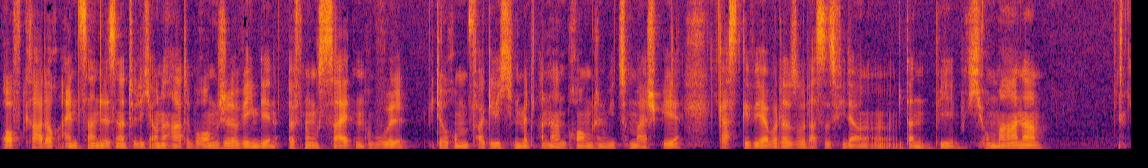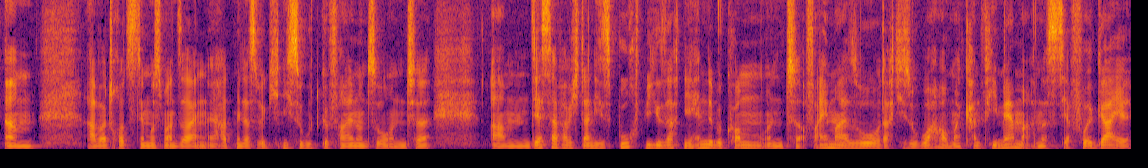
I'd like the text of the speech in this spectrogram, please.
Oft, gerade auch Einzelhandel ist natürlich auch eine harte Branche wegen den Öffnungszeiten, obwohl wiederum verglichen mit anderen Branchen wie zum Beispiel Gastgewerbe oder so, das ist wieder äh, dann wie humaner. Ähm, aber trotzdem muss man sagen, er hat mir das wirklich nicht so gut gefallen und so. Und äh, ähm, deshalb habe ich dann dieses Buch, wie gesagt, in die Hände bekommen und auf einmal so dachte ich so, wow, man kann viel mehr machen, das ist ja voll geil.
